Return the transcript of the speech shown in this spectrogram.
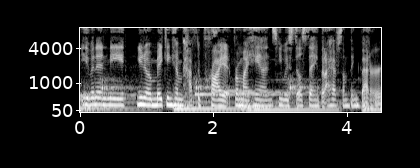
Even in me, you know, making him have to pry it from my hands, he was still saying, but I have something better.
